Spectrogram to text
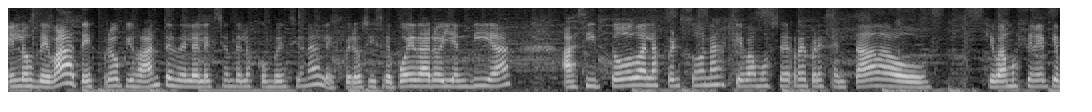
en los debates propios antes de la elección de los convencionales, pero si se puede dar hoy en día, así todas las personas que vamos a ser representadas o que vamos a tener que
